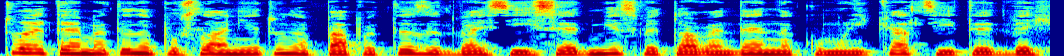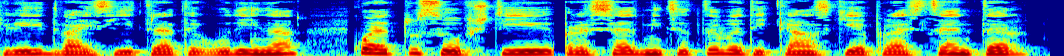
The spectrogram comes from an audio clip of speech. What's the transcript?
Това е темата на посланието на папата за 27-я Световен ден на комуникациите 2023 година, което съобщи през седмицата Ватиканския прес-център –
